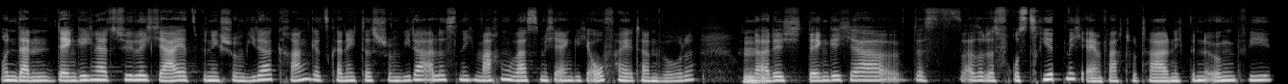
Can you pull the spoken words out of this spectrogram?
Und dann denke ich natürlich, ja, jetzt bin ich schon wieder krank, jetzt kann ich das schon wieder alles nicht machen, was mich eigentlich aufheitern würde. Und mhm. dadurch denke ich ja, das, also das frustriert mich einfach total. Und ich bin irgendwie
